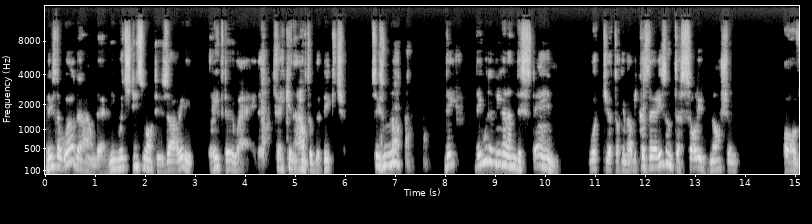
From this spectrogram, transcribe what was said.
there's a world around them in which these motives are really ripped away. They're taken out of the picture. So it's not, they, they wouldn't even understand what you're talking about because there isn't a solid notion of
